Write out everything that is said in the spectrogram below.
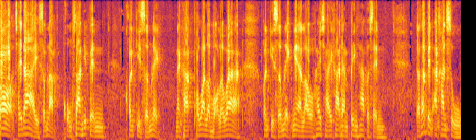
ก็ใช้ได้สำหรับโครงสร้างที่เป็นคอนกรีตเสริมเหล็กนะครับเพราะว่าเราบอกแล้วว่าคอนกรีตเสริมเหล็กเนี่ยเราให้ใช้ค่าดัมปิ้ง5%แต่ถ้าเป็นอาคารสูง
